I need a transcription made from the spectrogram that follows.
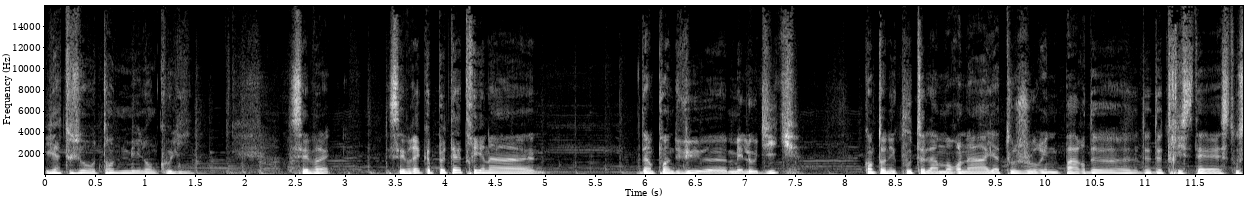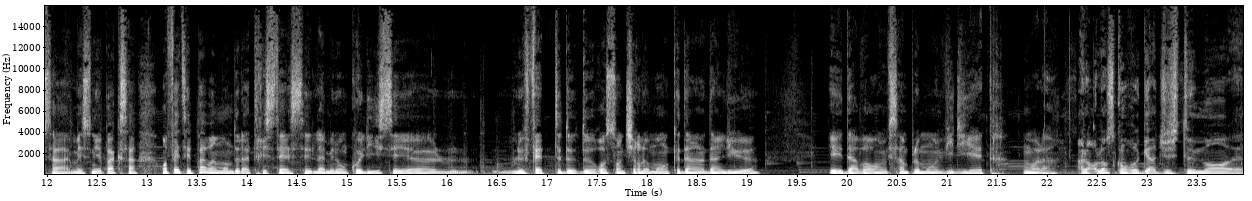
il y a toujours autant de mélancolie. C'est vrai. C'est vrai que peut-être il y en a d'un point de vue mélodique quand on écoute la Morna, il y a toujours une part de, tristesse, tout ça. Mais ce n'est pas que ça. En fait, c'est pas vraiment de la tristesse. C'est la mélancolie, c'est euh, le fait de, ressentir le manque d'un lieu et d'avoir simplement envie d'y être. Voilà. Alors lorsqu'on regarde justement euh,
